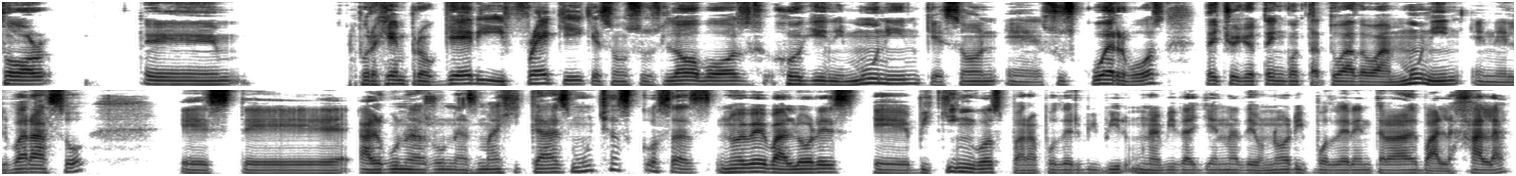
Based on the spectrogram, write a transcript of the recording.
Thor, eh, por ejemplo, Gary y Freki, que son sus lobos, Hugin y Munin, que son eh, sus cuervos. De hecho, yo tengo tatuado a Munin en el brazo. este, algunas runas mágicas, muchas cosas, nueve valores eh, vikingos para poder vivir una vida llena de honor y poder entrar al Valhalla.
